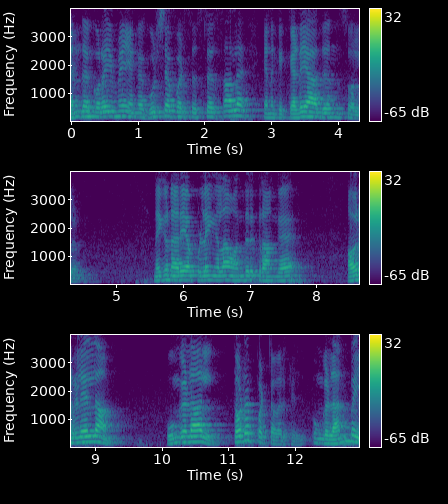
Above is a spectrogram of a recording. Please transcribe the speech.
எந்த குறையுமே எங்கள் குட் ஷெப்பர்ட் சிஸ்டர்ஸால் எனக்கு கிடையாதுன்னு சொல்லணும். இன்றைக்கும் நிறையா பிள்ளைங்கள்லாம் வந்திருக்கிறாங்க. அவர்களெல்லாம் உங்களால் தொடப்பட்டவர்கள் உங்கள் அன்பை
